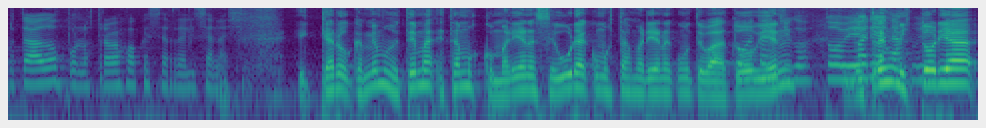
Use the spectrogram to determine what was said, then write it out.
portado por los trabajos que se realizan allí. Eh, claro, cambiamos de tema. Estamos con Mariana Segura. ¿Cómo estás, Mariana? ¿Cómo te va? ¿Todo ¿Cómo están, bien? chicos? ¿Todo bien? Nos traes una historia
